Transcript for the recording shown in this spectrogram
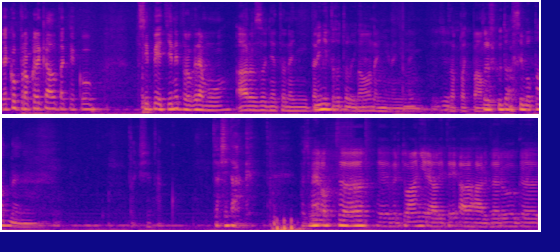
jako proklikal tak jako tři pětiny programu a rozhodně to není tak... Není toho tolik. No, není, není, No, není. takže Zaplať pám. Trošku to asi opadne. No. Takže tak. Takže tak. Pojďme od uh, virtuální reality a hardwareu k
